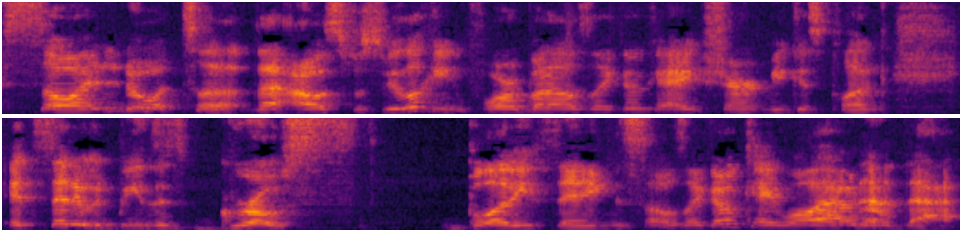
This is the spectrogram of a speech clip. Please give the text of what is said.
so I didn't know what to that I was supposed to be looking for. But I was like, okay, sure, mucus plug. It said it would be this gross, bloody thing. So I was like, okay, well I haven't had that.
